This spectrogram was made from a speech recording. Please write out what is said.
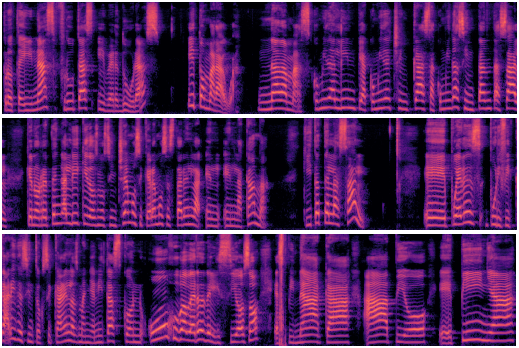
proteínas, frutas y verduras y tomar agua. Nada más. Comida limpia, comida hecha en casa, comida sin tanta sal, que nos retenga líquidos, nos hinchemos y queremos estar en la, en la cama quítate la sal. Eh, puedes purificar y desintoxicar en las mañanitas con un jugo verde delicioso, espinaca, apio, eh, piña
